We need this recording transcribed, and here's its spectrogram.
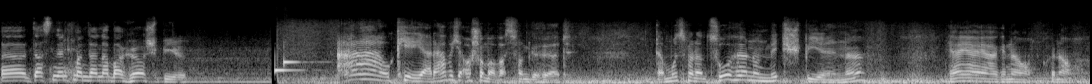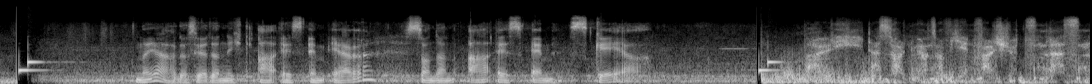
äh, das nennt man dann aber Hörspiel. Ah, okay, ja, da habe ich auch schon mal was von gehört. Da muss man dann zuhören und mitspielen, ne? Ja, ja, ja, genau, genau. Naja, das wäre dann nicht ASMR, sondern ASM Scare. Poldi, das sollten wir uns auf jeden Fall schützen lassen.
